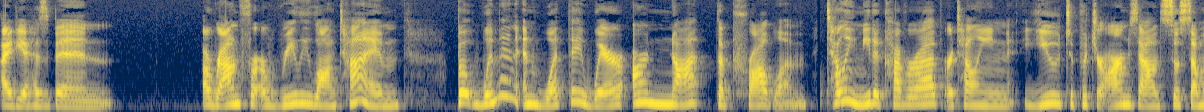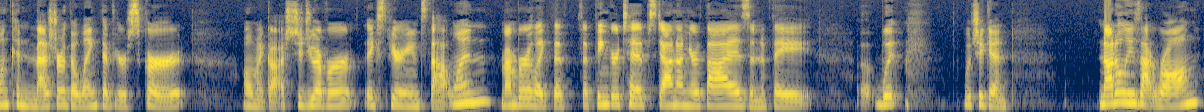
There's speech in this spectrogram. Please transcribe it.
idea has been around for a really long time but women and what they wear are not the problem. Telling me to cover up or telling you to put your arms down so someone can measure the length of your skirt. Oh my gosh, did you ever experience that one? Remember like the the fingertips down on your thighs and if they uh, which, which again, not only is that wrong,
